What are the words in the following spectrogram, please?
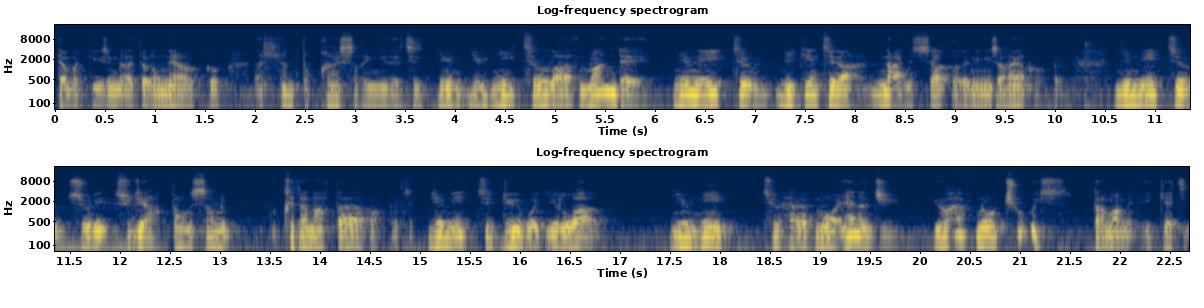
tamakism atorniako, allam do gan it. You, you need to love Monday. You need to begin to nanisha rinning sa rin you need to suri suriartornissarnu qilanartaaqarput you need to do what you love you need to have more energy you have no choice tamamit iket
